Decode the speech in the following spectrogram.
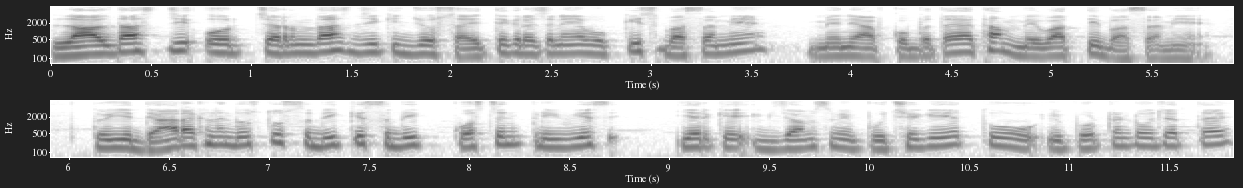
लालदास जी और चरणदास जी की जो साहित्यिक रचना है, वो किस भाषा में है, मैंने आपको बताया था, मेवाती भाषा में है। तो ये ध्यान रखना है दोस्तों, सभी के सभी क्वेश्चन प्रीवियस ईयर के एग्ज़ाम्स में पूछे गए तो इम्पोर्टेंट हो जाता है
